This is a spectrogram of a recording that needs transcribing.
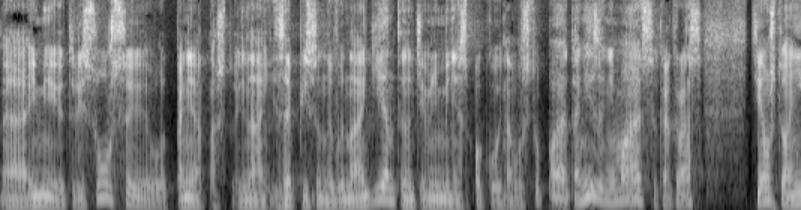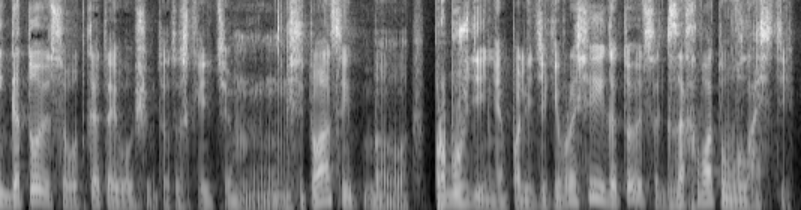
э, имеют ресурсы, вот понятно, что ино, записаны в иноагенты, но тем не менее спокойно выступают, они занимаются как раз тем, что они готовятся вот к этой, в общем-то, так сказать, ситуации э, пробуждения политики в России, готовятся к захвату власти –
